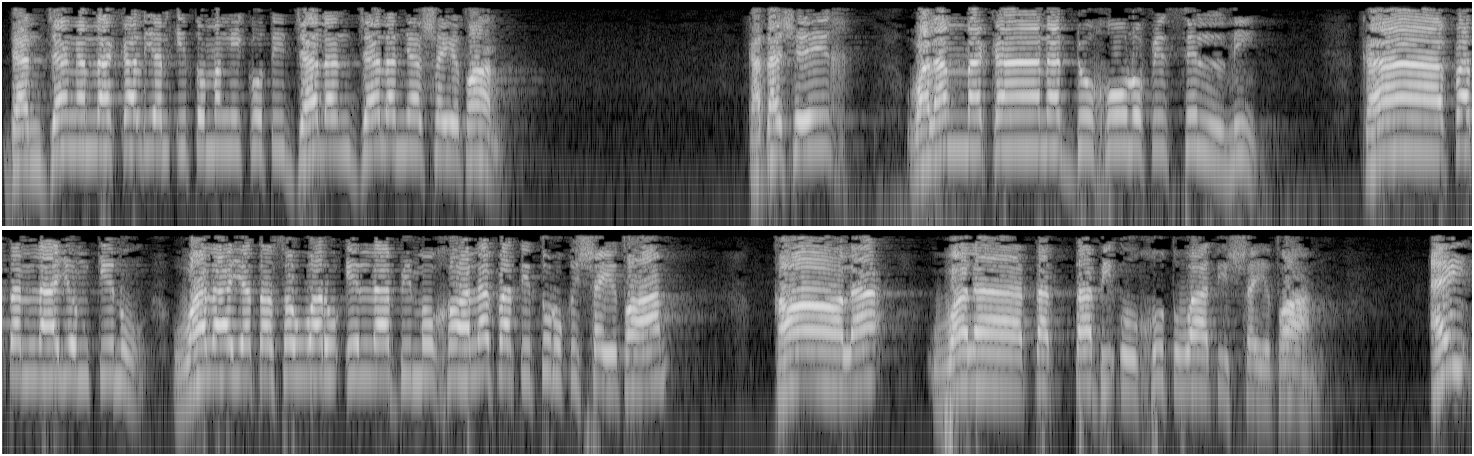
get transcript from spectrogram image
Dan janganlah kalian itu mengikuti jalan-jalannya syaitan. Kata Syekh, "Walamma kana ad-dukhulu fi silmi kafatan la yumkinu wa la yatasawwaru illa bi mukhalafati turuq syaitan." Qala wala tattabi'u khutuwati syaitan. Ay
